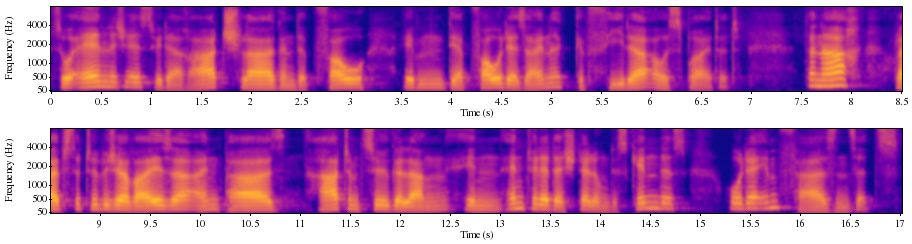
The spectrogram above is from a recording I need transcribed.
so ähnlich ist wie der ratschlagende Pfau, eben der Pfau, der seine Gefieder ausbreitet. Danach bleibst du typischerweise ein paar Atemzüge lang in entweder der Stellung des Kindes oder im Fersensitz.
